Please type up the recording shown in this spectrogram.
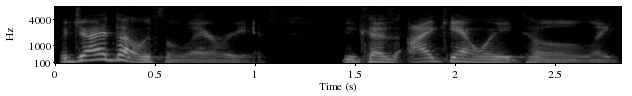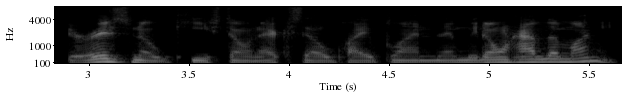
Which I thought was hilarious because I can't wait till like there is no Keystone XL pipeline and then we don't have the money.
